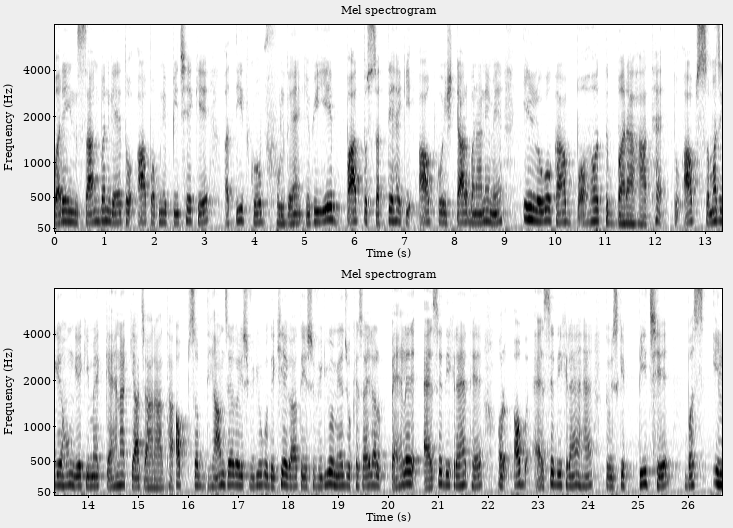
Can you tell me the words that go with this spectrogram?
बड़े इंसान बन गए तो आप अपने पीछे के अतीत को भूल गए। क्योंकि ये बात तो सत्य है कि आपको स्टार बनाने में इन लोगों का बहुत बड़ा हाथ है। तो आप समझ गए होंगे कि मैं कहना क्या चाह रहा था। अब सब ध्यान से अगर इस वीडियो को देखिएगा तो इस वीडियो में जो खेसाई लाल पहले ऐसे दिख रहे थे और अब ऐसे दिख रहे हैं तो इसके पीछे बस इन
